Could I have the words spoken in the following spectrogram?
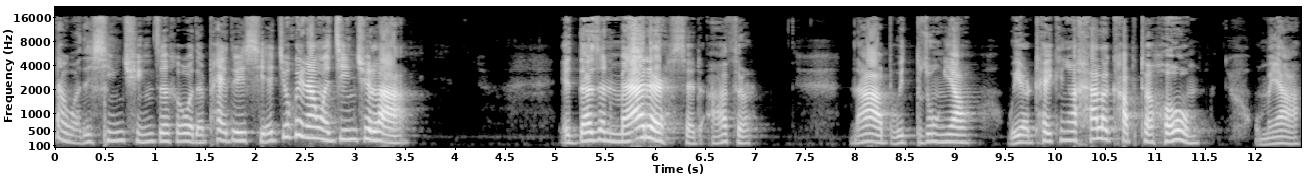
到我的新裙子和我的派对鞋，就会让我进去了。It doesn't matter," said Arthur. 那不不重要。We are taking a helicopter home. 我们呀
